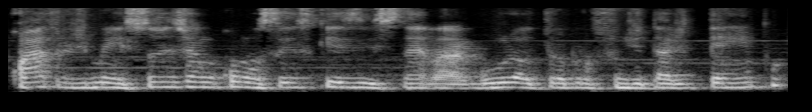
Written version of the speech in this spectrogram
quatro dimensões já é um consenso que existe, né? Largura, altura, profundidade e tempo.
